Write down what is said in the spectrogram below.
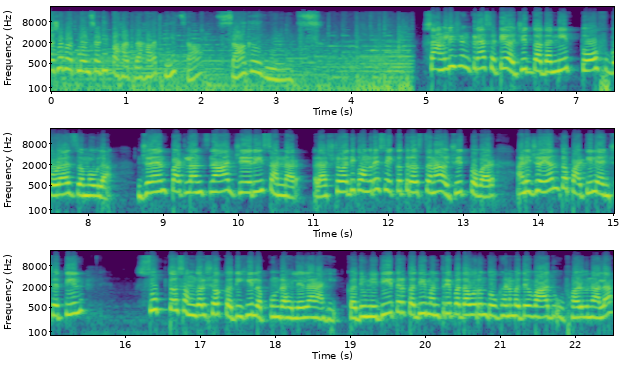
ताज्या बातम्यांसाठी पाहत रहा तिचा सागर न्यूज सांगली जिंकण्यासाठी अजितदादांनी तोफ गोळा जमवला. जयंत पाटलांना जेरी सांगणार. राष्ट्रवादी काँग्रेस एकत्र असताना अजित पवार आणि जयंत पाटील यांच्यातील सुप्त संघर्ष कधीही लपून राहिलेला नाही. कधी निधी तर कधी मंत्रिपदावरून दोघांमध्ये वाद उफाळून आला.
